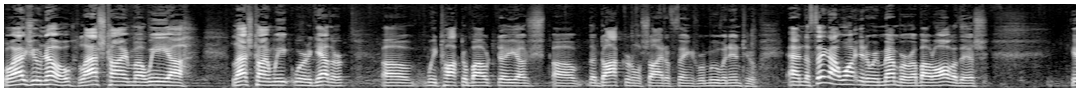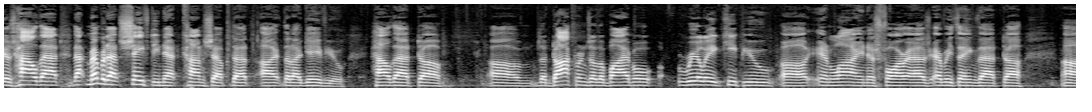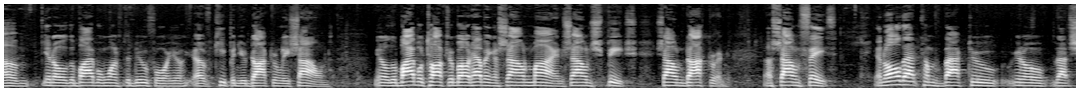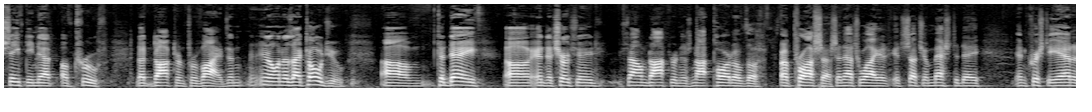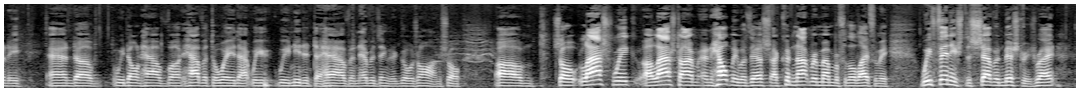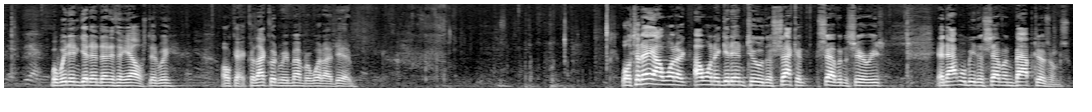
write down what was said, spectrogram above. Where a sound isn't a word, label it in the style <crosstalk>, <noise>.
Well, as you know, last time uh, we uh, last time we were together, uh, we talked about the uh, uh, the doctrinal side of things we're moving into, and the thing I want you to remember about all of this is how that that remember that safety net concept that I that I gave you, how that uh, um, the doctrines of the Bible really keep you in line as far as everything that. Um, you know, the Bible wants to do for you of keeping you doctrinally sound. You know, the Bible talks about having a sound mind, sound speech, sound doctrine, a sound faith. And all that comes back to, you know, that safety net of truth that doctrine provides. And, you know, and as I told you, um, today uh, in the church age, sound doctrine is not part of the uh, process. And that's why it, it's such a mess today in Christianity and uh, we don't have uh, have it the way that we, we need it to have and everything that goes on. So, um, so last week, uh, last time, and help me with this, I could not remember for the life of me. We finished the seven mysteries, right? Yes. But we didn't get into anything else, did we? Okay, because I couldn't remember what I did. Well, today I want to I want to get into the second seven series, and that will be the seven baptisms.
